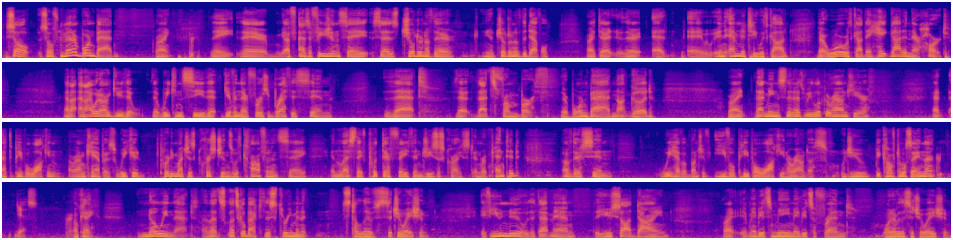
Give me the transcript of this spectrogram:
so so if men are born bad, right? They they're as Ephesians say says children of their you know children of the devil, right? They're they're at, eh, in enmity with God. They're at war with God. They hate God in their heart. And I, and I would argue that that we can see that given their first breath is sin, that that that's from birth. They're born bad, not good. Right? That means that as we look around here at, at the people walking around campus, we could pretty much as Christians with confidence say, unless they've put their faith in Jesus Christ and repented of their sin, we have a bunch of evil people walking around us. Would you be comfortable saying that? Yes. Okay. Knowing that, and let's let's go back to this three minutes to live situation. If you knew that that man that you saw dying, right? It, maybe it's me, maybe it's a friend, whatever the situation.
